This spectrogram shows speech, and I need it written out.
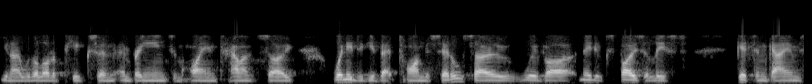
you know, with a lot of picks and, and bringing in some high end talent. So we need to give that time to settle. So we've uh, need to expose the list, get some games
